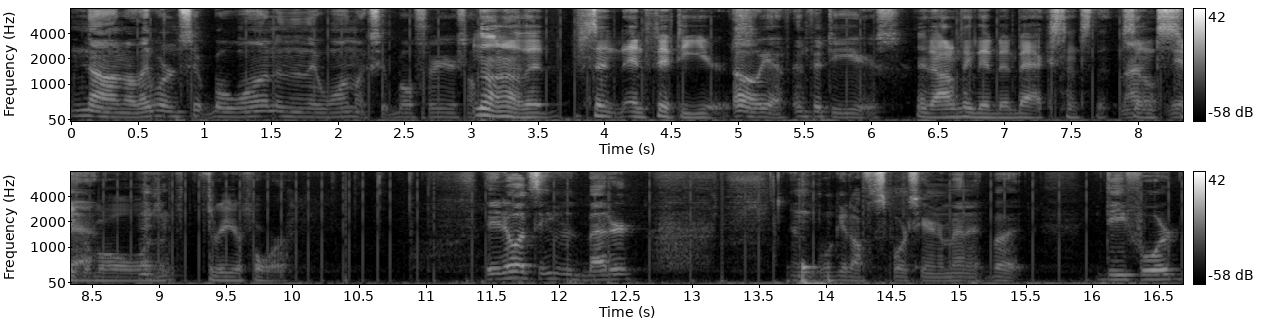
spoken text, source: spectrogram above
No, no, they were in Super Bowl one, and then they won like Super Bowl three or something. no no that since in fifty years. Oh yeah, in fifty years. and I don't think they've been back since the, since yeah. Super Bowl was it three or four. You know what's even better? And we'll get off the sports here in a minute, but D Ford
